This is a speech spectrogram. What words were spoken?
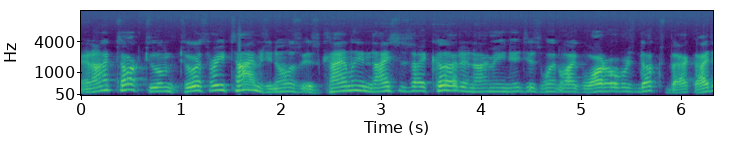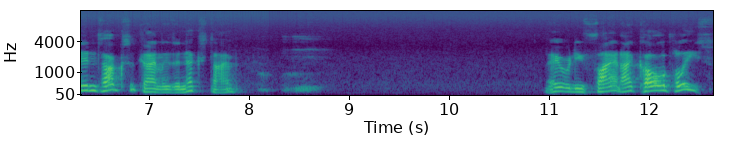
And I talked to him two or three times, you know, as, as, kindly and nice as I could. And I mean, it just went like water over his duck's back. I didn't talk so kindly the next time. They were defiant. I called the police.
